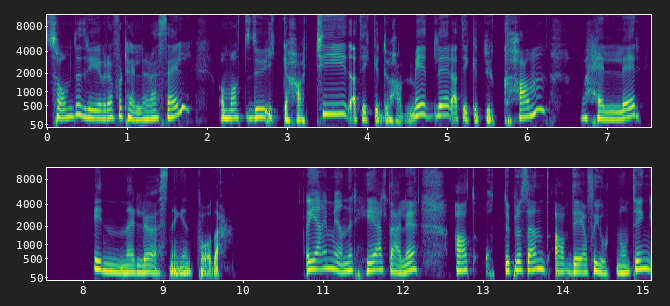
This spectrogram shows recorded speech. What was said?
som du driver og forteller deg selv om at du ikke har tid, at ikke du har midler, at ikke du kan, og heller finne løsningen på det. Og jeg mener helt ærlig at 80% av det å få gjort noen ting,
